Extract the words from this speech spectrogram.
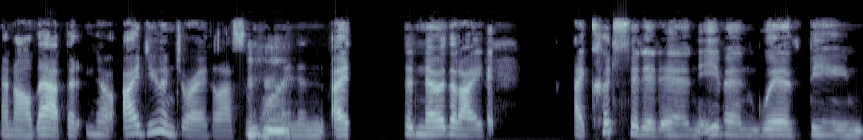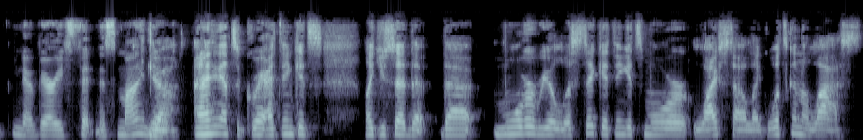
and all that. But, you know, I do enjoy a glass of mm-hmm. wine and I to know that I I could fit it in even with being, you know, very fitness minded. Yeah. And I think that's a great I think it's like you said that that more realistic. I think it's more lifestyle, like what's gonna last.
